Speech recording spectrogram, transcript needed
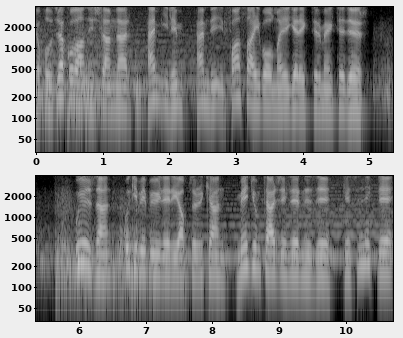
yapılacak olan işlemler hem ilim hem de irfan sahibi olmayı gerektirmektedir. Bu yüzden bu gibi büyüleri yaptırırken medyum tercihlerinizi kesinlikle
